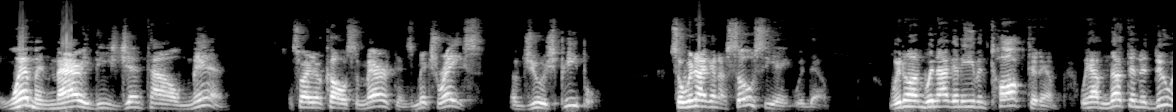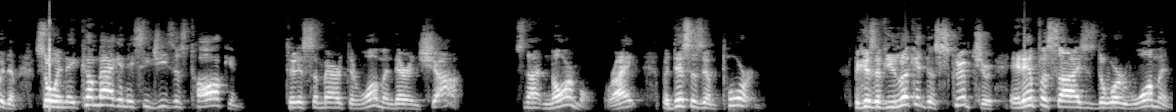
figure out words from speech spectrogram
women married these Gentile men. That's why they're called Samaritans, mixed race of Jewish people. So we're not going to associate with them. We don't. We're not going to even talk to them. We have nothing to do with them. So when they come back and they see Jesus talking to this Samaritan woman, they're in shock. It's not normal, right? But this is important because if you look at the scripture, it emphasizes the word woman.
